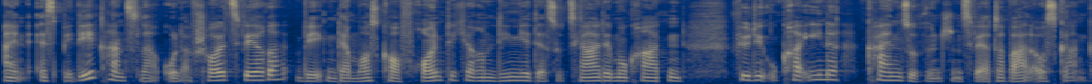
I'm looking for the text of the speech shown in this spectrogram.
Ein SPD-Kanzler Olaf Scholz wäre, wegen der Moskau freundlicheren Linie der Sozialdemokraten, für die Ukraine kein so wünschenswerter Wahlausgang.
